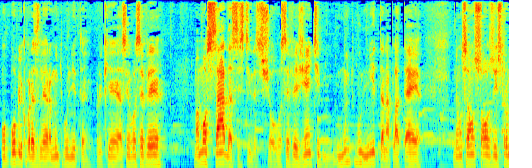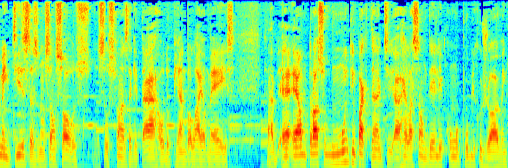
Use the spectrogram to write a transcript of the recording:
com o público brasileiro é muito bonita. Porque, assim, você vê uma moçada assistindo esse show. Você vê gente muito bonita na plateia não são só os instrumentistas, não são só os, os fãs da guitarra ou do piano do Lyle Mays, sabe? É, é um troço muito impactante a relação dele com o público jovem.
